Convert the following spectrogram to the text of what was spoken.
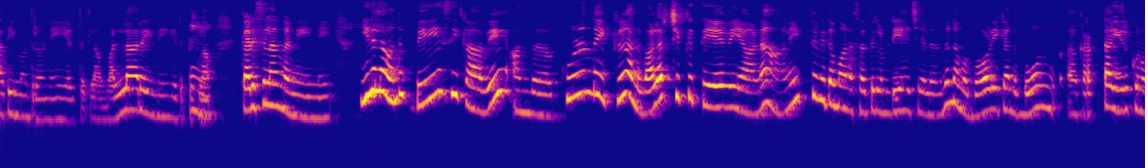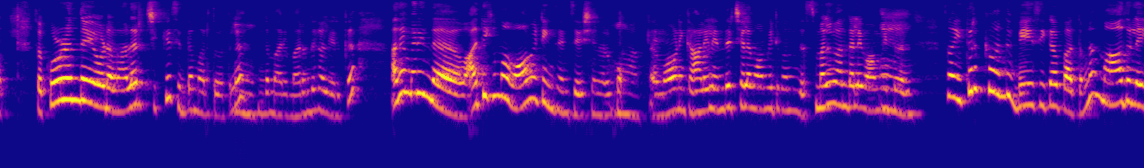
அதிமதுரம் நெய் எடுத்துக்கலாம் வல்லாரை நெய் எடுத்துக்கலாம் கரிசலாங்கண்ணி நெய். இதில் வந்து பேசிக்காகவே அந்த குழந்தைக்கு அந்த வளர்ச்சிக்கு தேவையான அனைத்து விதமான சத்துக்களும் இருந்து நம்ம பாடிக்கு அந்த போன் கரெக்டாக இருக்கணும். ஸோ குழந்தையோட வளர்ச்சிக்கு சித்த மருத்துவத்தில். இந்த மாதிரி மருந்துகள் இருக்கு அதே மாதிரி இந்த அதிகமாக வாமிட்டிங் சென்சேஷன் இருக்கும். மார்னிங் காலையில் எந்திரிச்சால வாமிட்டுக்கு வந்து இந்த ஸ்மெல் வந்தாலே வாமிட். வருது ஸோ இதற்கு வந்து பேசிக்காக பார்த்தோம்னா மாதுளை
